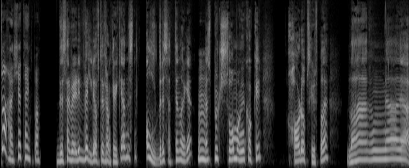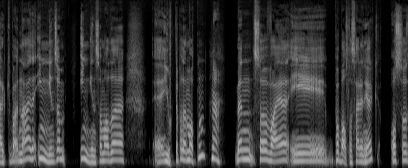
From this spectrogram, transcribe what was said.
Det har jeg ikke tenkt på. Det serverer de veldig ofte i Frankrike. Jeg har nesten aldri sett det i Norge. Mm. Jeg har spurt så mange kokker. Har du oppskrift på det? Nei, mm, jeg er ikke bare, nei det er ingen som, ingen som hadde eh, gjort det på den måten. Nei. Men så var jeg i, på Balthazar i New York, og så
